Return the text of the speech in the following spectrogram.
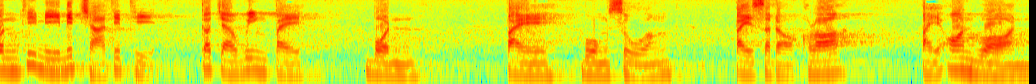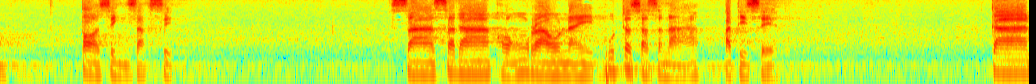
คนที่มีมิจฉาทิฏฐิก็จะวิ่งไปบน ไปบวงสวง ไปสะดอกเคราะห์ ไปอ้อนวอน ต่อสิ่งศักดิ์สิทธิ์ศาสดาของเราในพุทธศาสนาปฏิเสธ การ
